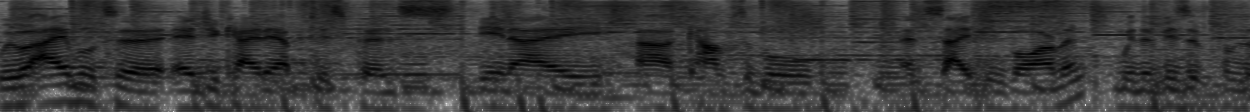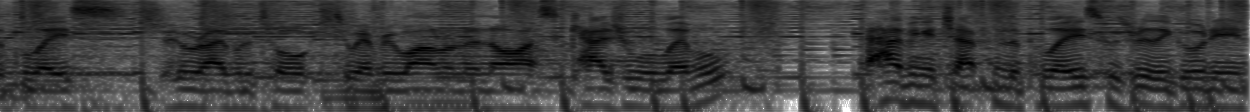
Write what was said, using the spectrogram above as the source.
We were able to educate our participants in a uh, comfortable and safe environment with a visit from the police who were able to talk to everyone on a nice casual level. Having a chat from the police was really good in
